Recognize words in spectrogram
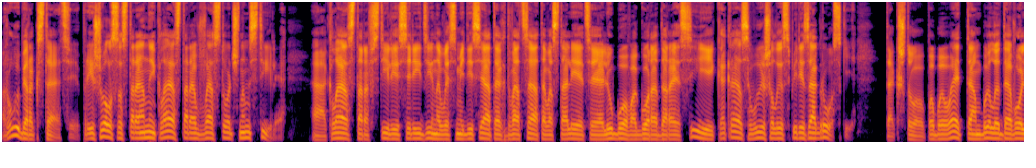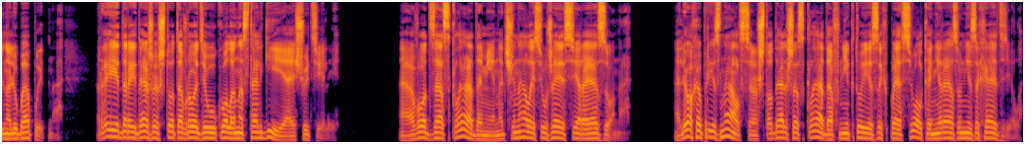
Рубер, кстати, пришел со стороны кластера в восточном стиле, а кластер в стиле середины 80-х 20-го столетия любого города России как раз вышел из перезагрузки, так что побывать там было довольно любопытно. Рейдеры даже что-то вроде укола ностальгии ощутили. А вот за складами начиналась уже серая зона. Леха признался, что дальше складов никто из их поселка ни разу не заходил.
